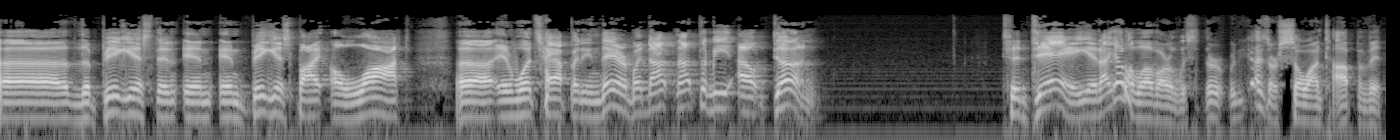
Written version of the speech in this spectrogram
uh, the biggest and, and, and biggest by a lot uh, in what's happening there. But not not to be outdone. Today, and I gotta love our listener. You guys are so on top of it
